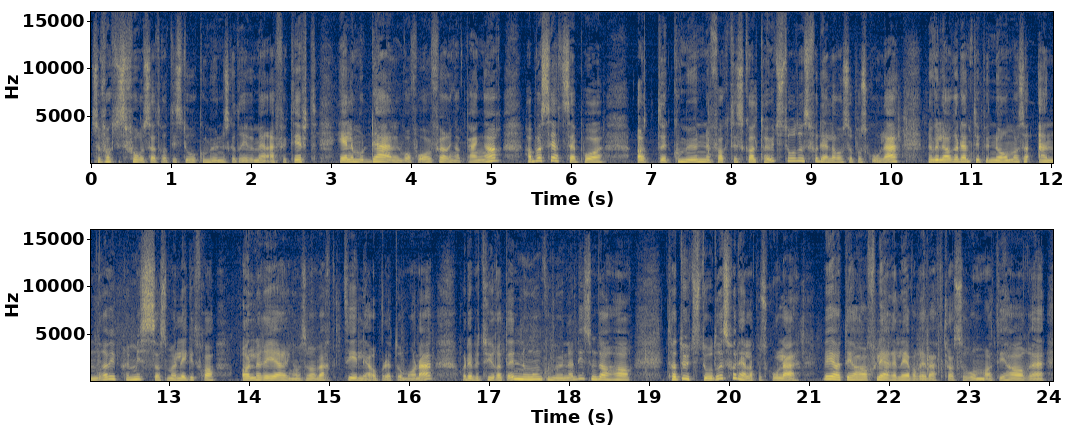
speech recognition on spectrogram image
som faktisk forutsetter at de store kommunene skal drive mer effektivt. Hele modellen vår for overføring av penger har basert seg på at kommunene faktisk skal ta ut stordriftsfordeler også på skole. Når vi lager den type normer, så endrer vi premisser som har ligget fra alle regjeringer som har vært tidligere på dette området. Og det betyr at det er noen kommuner de som da har tatt ut stordriftsfordeler på skole ved at de har flere elever i hvert klasserom, at de har eh,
